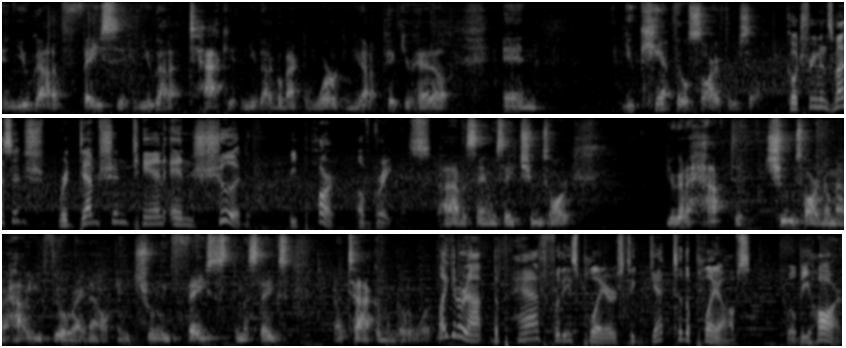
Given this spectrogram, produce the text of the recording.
And you got to face it, and you got to attack it, and you got to go back to work, and you got to pick your head up. And you can't feel sorry for yourself. Coach Freeman's message redemption can and should be part of greatness. I have a saying we say choose hard. You're going to have to choose hard no matter how you feel right now and truly face the mistakes, attack them, and go to work. Like it or not, the path for these players to get to the playoffs will be hard.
